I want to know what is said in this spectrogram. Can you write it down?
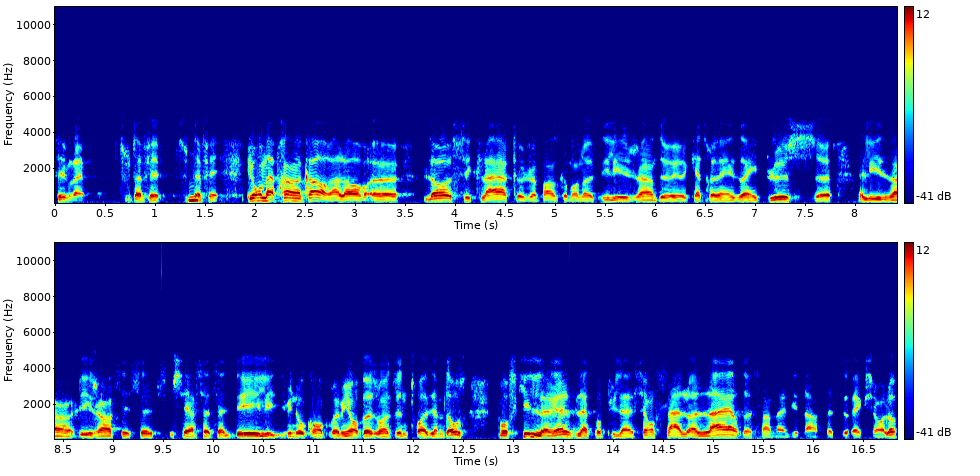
C'est vrai tout à fait, tout à fait. Puis on apprend encore. Alors euh, là, c'est clair que je pense, comme on a dit, les gens de 80 ans et plus, euh, les, les gens CSSLD, les immunocompromis ont besoin d'une troisième dose. Pour ce qui est le reste de la population, ça a l'air de s'en aller dans cette direction-là.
